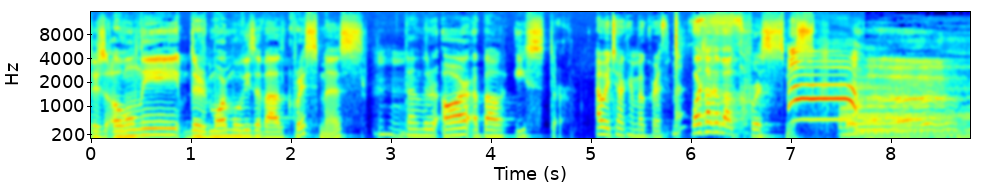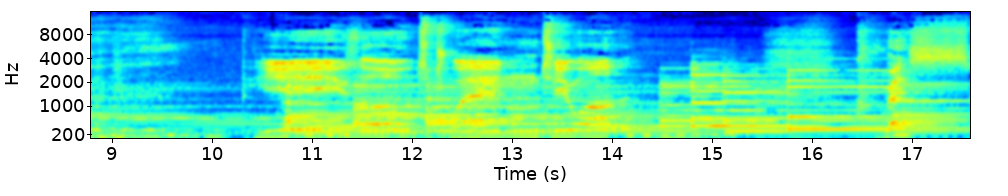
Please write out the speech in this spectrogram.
There's only there's more movies about Christmas Mm-hmm. than there are about Easter. Are we talking about Christmas? We're talking about Christmas. Episode 21 Christmas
